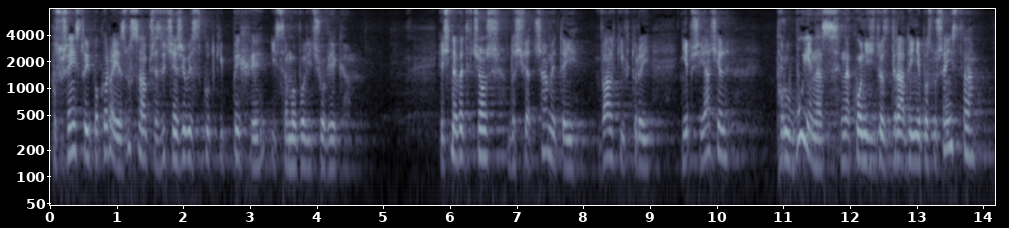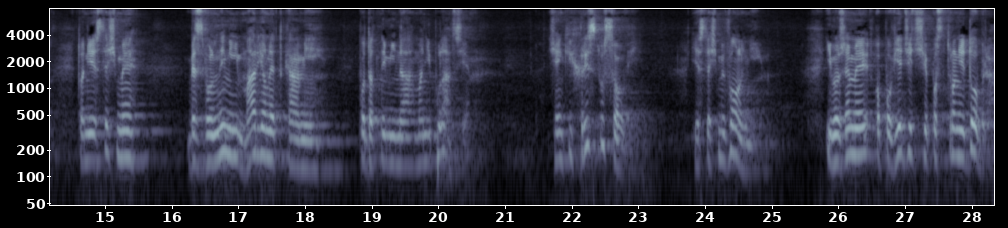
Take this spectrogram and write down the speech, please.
Posłuszeństwo i pokora Jezusa przezwyciężyły skutki pychy i samowoli człowieka. Jeśli nawet wciąż doświadczamy tej walki, w której nieprzyjaciel próbuje nas nakłonić do zdrady i nieposłuszeństwa, to nie jesteśmy bezwolnymi marionetkami podatnymi na manipulację. Dzięki Chrystusowi jesteśmy wolni i możemy opowiedzieć się po stronie dobra.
